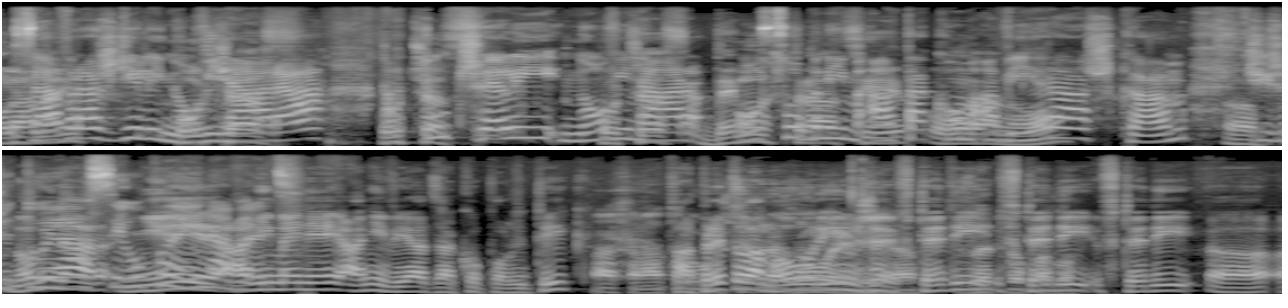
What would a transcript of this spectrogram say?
Olane, zavraždili novinára a tu čeli novinár počas osobným atakom a Olano, vyhrážkam. Uh, Čiže tu je asi nie úplne je iná vec. ani menej, ani viac ako politik. To a preto vám hovorím, že a vtedy, to vtedy, vtedy uh,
